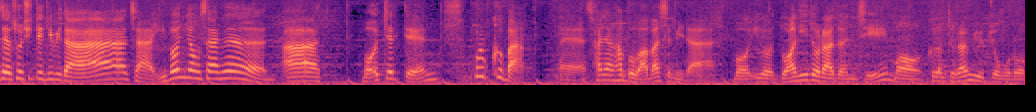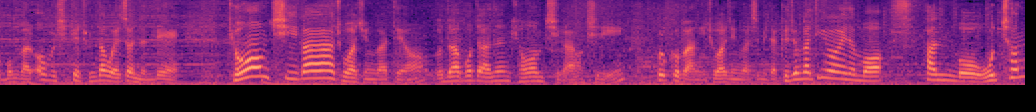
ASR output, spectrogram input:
네, 소식대집이다. 자, 이번 영상은, 아, 뭐, 어쨌든, 폴크방, 예, 사냥 한번 와봤습니다. 뭐, 이거, 난이도라든지, 뭐, 그런 드라밀 쪽으로 뭔가를 업을 시켜준다고 했었는데, 경험치가 좋아진 것 같아요. 의다보다는 경험치가 확실히 폴크방이 좋아진 것 같습니다. 그전 같은 경우에는 뭐, 한 뭐, 5천?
